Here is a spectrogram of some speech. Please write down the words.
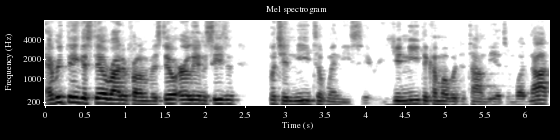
everything is still right in front of them. It's still early in the season, but you need to win these series. You need to come up with the time to hits and whatnot.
